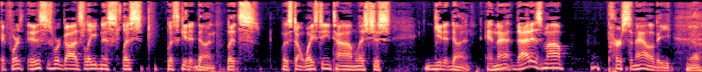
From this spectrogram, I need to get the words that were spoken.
if we're if this is where God's leading us, let's let's get it done. Let's let's don't waste any time. Let's just get it done. And that that is my personality. Yeah.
